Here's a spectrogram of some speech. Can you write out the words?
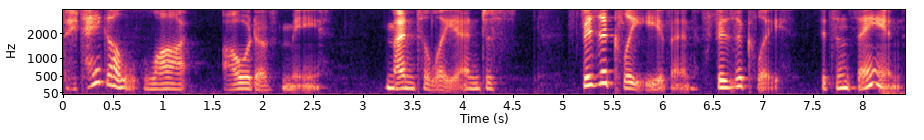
they take a lot out of me mentally and just physically, even physically. It's insane.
